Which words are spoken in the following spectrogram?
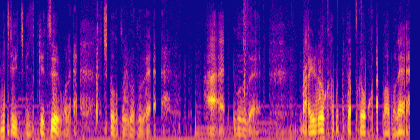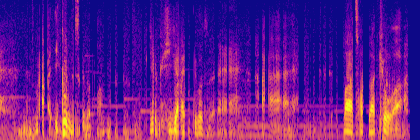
21日月曜日もね、仕事ということで、はい、ということで、まあ、いろいろ考えたんですけど、岡山もね、まあ、行くんですけども、結局被害ということでね、はい。まあ、そんな今日は、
